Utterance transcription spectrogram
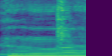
Who are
